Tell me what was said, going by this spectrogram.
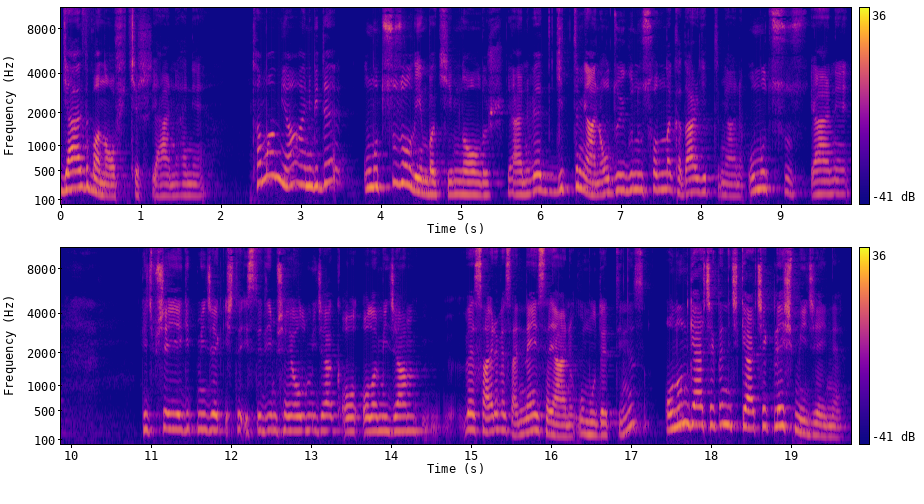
geldi bana o fikir. Yani hani tamam ya hani bir de umutsuz olayım bakayım ne olur. Yani ve gittim yani o duygunun sonuna kadar gittim yani umutsuz. Yani hiçbir şey iyi gitmeyecek işte istediğim şey olmayacak ol, olamayacağım vesaire vesaire neyse yani umut ettiğiniz onun gerçekten hiç gerçekleşmeyeceğini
